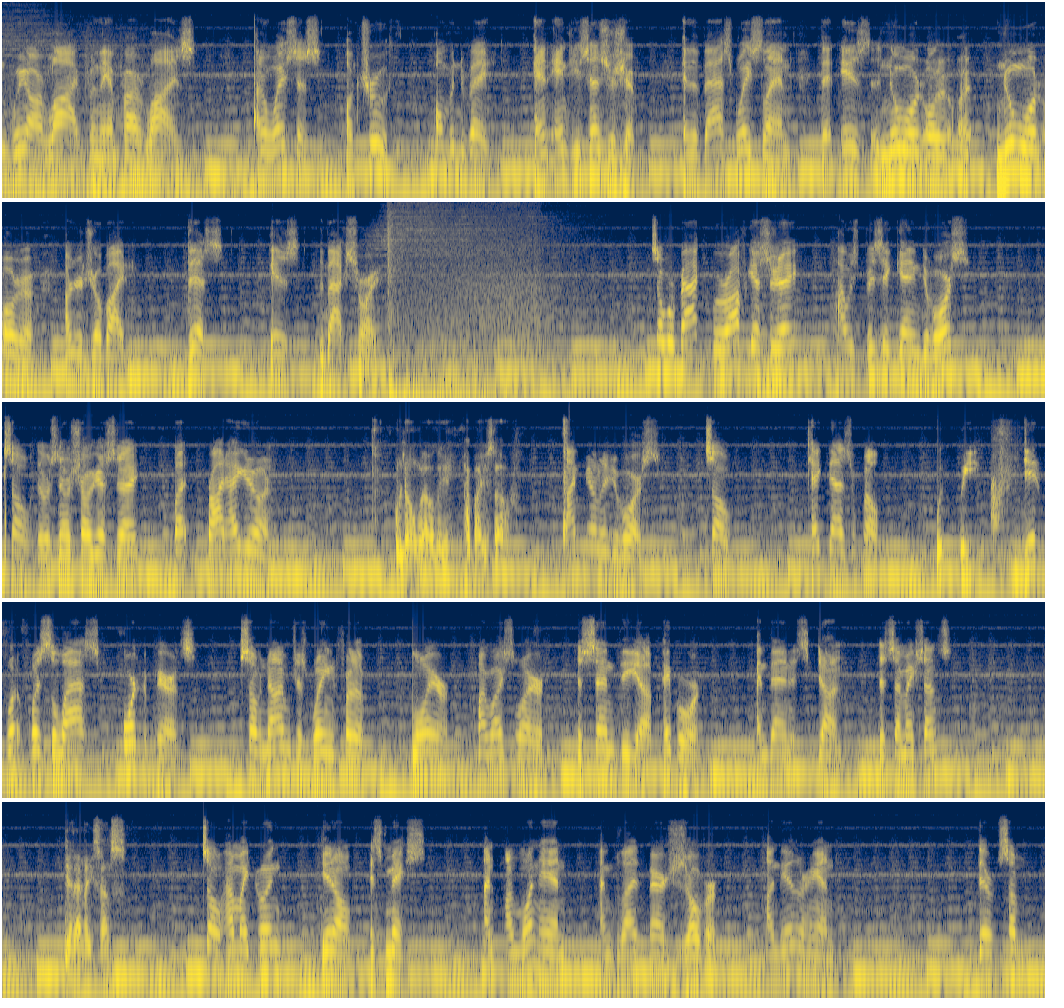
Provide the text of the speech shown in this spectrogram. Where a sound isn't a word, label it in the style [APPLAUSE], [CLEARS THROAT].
And we are live from the Empire of Lies, an oasis of truth, open debate, and anti censorship in the vast wasteland that is the New World Order, uh, New World Order under Joe Biden. This is the backstory. So we're back. We were off yesterday. I was busy getting divorced, so there was no show yesterday. But Rod, how you doing? I'm doing well, Lee. How about yourself? I'm nearly divorced, so take that as well. We, we did what was the last court appearance, so now I'm just waiting for the lawyer, my wife's lawyer, to send the uh, paperwork, and then it's done. Does that make sense? Yeah, that makes sense. So how am I doing? You know, it's mixed. On, on one hand, I'm glad the marriage is over. On the other hand, there's some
